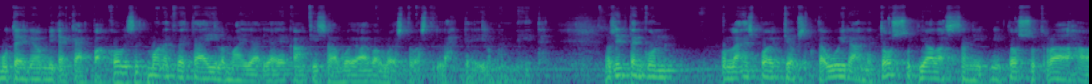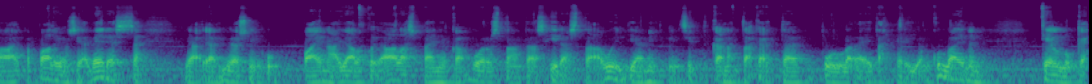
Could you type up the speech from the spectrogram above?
mutta ei ne ole mitenkään pakolliset. Monet vetää ilman ja, ja ekaan kisaa voi aivan loistavasti lähteä ilman niitä. No sitten kun, kun lähes poikkeuksetta uidaan ne tossut jalassa, niin, niin tossut raahaa aika paljon siellä vedessä ja, ja myös niin kuin painaa jalkoja alaspäin, joka vuorostaan taas hidastaa uintia, niin, niin sitten kannattaa käyttää pullareita, eli jonkunlainen kelluke,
